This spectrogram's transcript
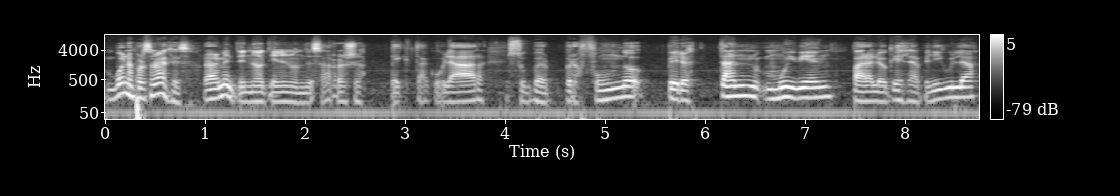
buenos personajes, realmente no tienen un desarrollo espectacular, súper profundo, pero están muy bien para lo que es la película.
